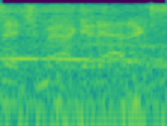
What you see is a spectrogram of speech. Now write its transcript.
message, maggot addicts!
